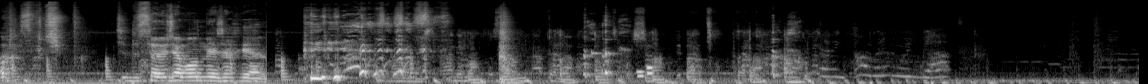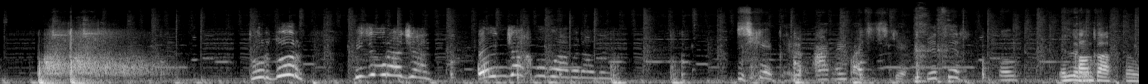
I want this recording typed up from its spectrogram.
Ah, Şimdi söyleyeceğim olmayacak ya. Dur dur. Bizi vuracaksın. Oyuncak mı bu amına koyayım? Sikeyim. Anayı başı sikeyim. Getir. Elle Kanka. Tamam.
